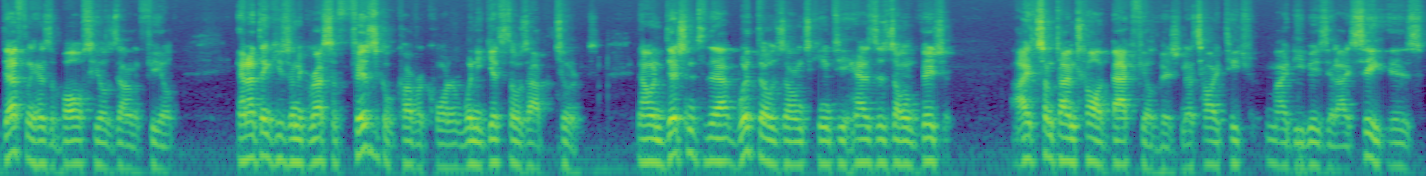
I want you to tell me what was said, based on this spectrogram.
definitely has the ball skills down the field. And I think he's an aggressive physical cover corner when he gets those opportunities. Now, in addition to that, with those zone schemes, he has his own vision. I sometimes call it backfield vision. That's how I teach my DBs that I see is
